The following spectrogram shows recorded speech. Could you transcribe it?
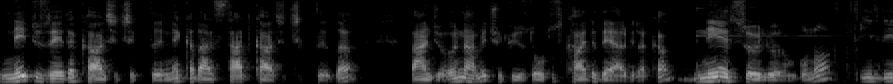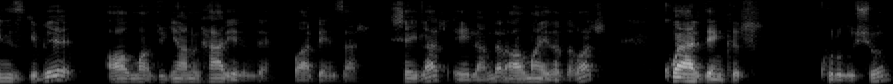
ne düzeyde karşı çıktığı, ne kadar sert karşı çıktığı da bence önemli. Çünkü %30 kayda değer bir rakam. Niye söylüyorum bunu? Bildiğiniz gibi Alman dünyanın her yerinde var benzer şeyler, eylemler. Almanya'da da var. Querdenker kuruluşu,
